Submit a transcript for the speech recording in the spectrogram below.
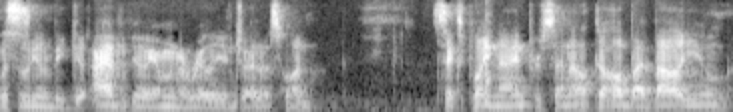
This is going to be good. I have a feeling I'm going to really enjoy this one. 6.9% alcohol by volume.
